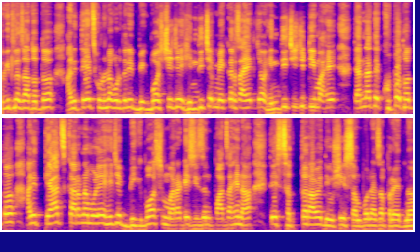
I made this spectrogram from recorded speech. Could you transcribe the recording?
बघितलं जात होतं. आणि तेच कुठं ना कुठेतरी बिग बॉसचे जे हिंदीचे मेकर्स आहेत किंवा हिंदीची जी टीम आहे त्यांना ते खुपत होतं. आणि त्याच कारणामुळे हे जे बिग बॉस मराठी सीझन पाच आहे ना ते सत्तराव्या दिवशी संपवण्याचा प्रयत्न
